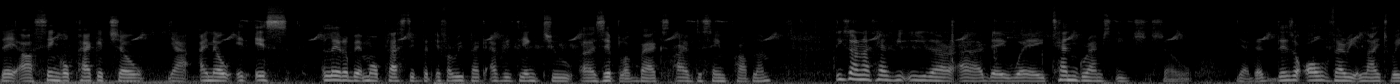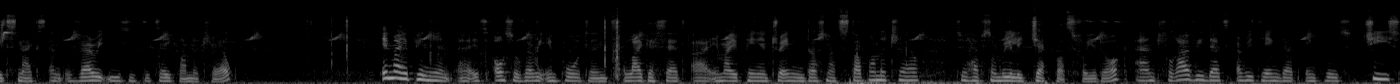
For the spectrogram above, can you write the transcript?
They are single package, so yeah, I know it is a little bit more plastic, but if I repack everything to uh, Ziploc bags, I have the same problem. These are not heavy either, uh, they weigh 10 grams each, so yeah, that, these are all very lightweight snacks and very easy to take on the trail. In my opinion, uh, it's also very important, like I said, uh, in my opinion, training does not stop on the trail to have some really jackpots for your dog. And for Ravi, that's everything that includes cheese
